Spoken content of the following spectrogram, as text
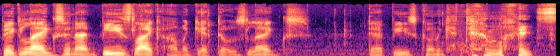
big legs and that bee's like, I'm gonna get those legs. That bee's gonna get them legs.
